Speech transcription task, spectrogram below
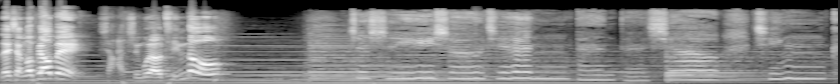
来向我表白，下期我要听到哦。这是一首简单的小情歌，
